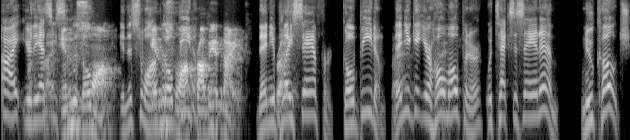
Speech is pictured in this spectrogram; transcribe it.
All right, you're the right. SEC in the go, swamp. In the swamp, in the go swamp, beat them. Probably at night. Then you play Samford, go beat them. Then you get your home opener with Texas A&M, new coach,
